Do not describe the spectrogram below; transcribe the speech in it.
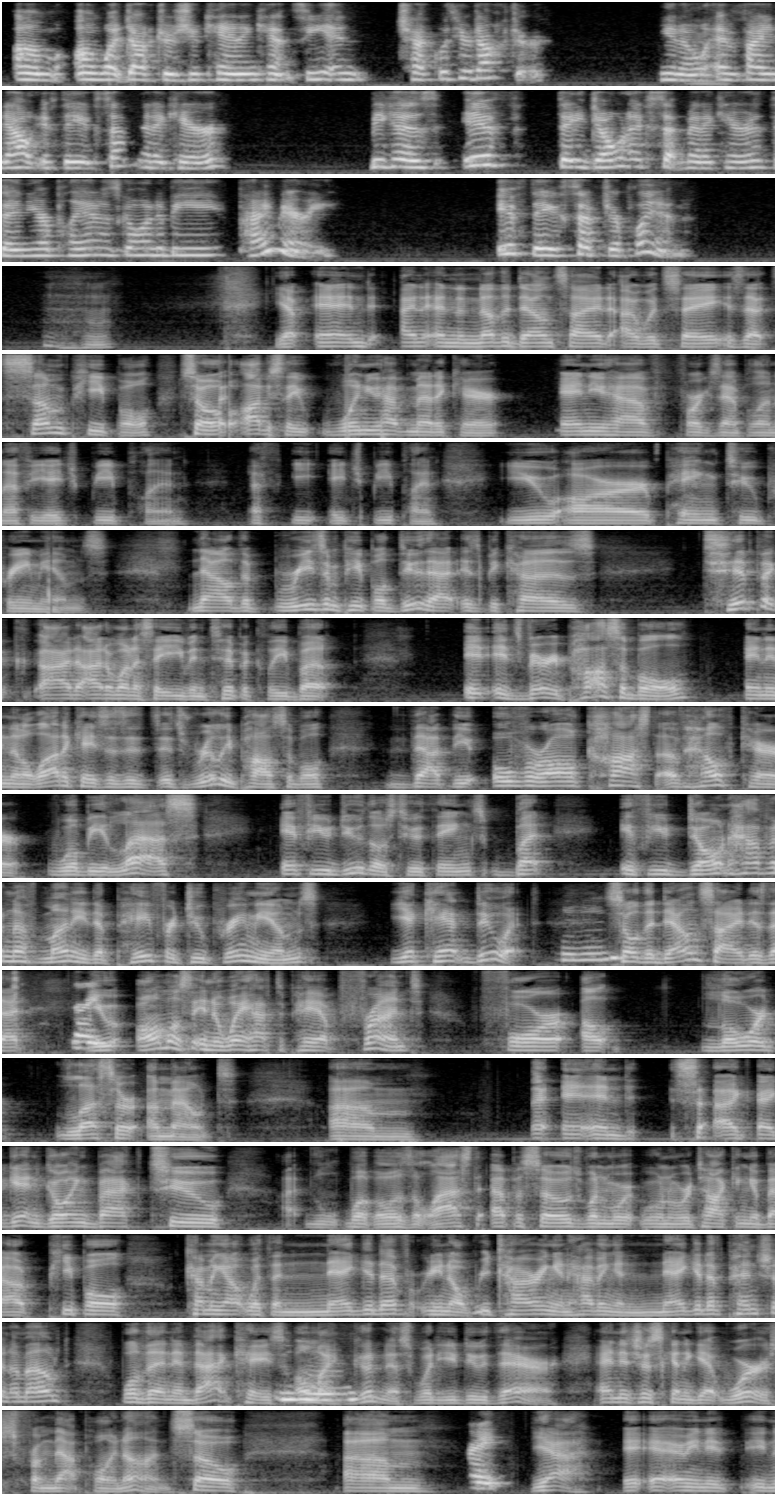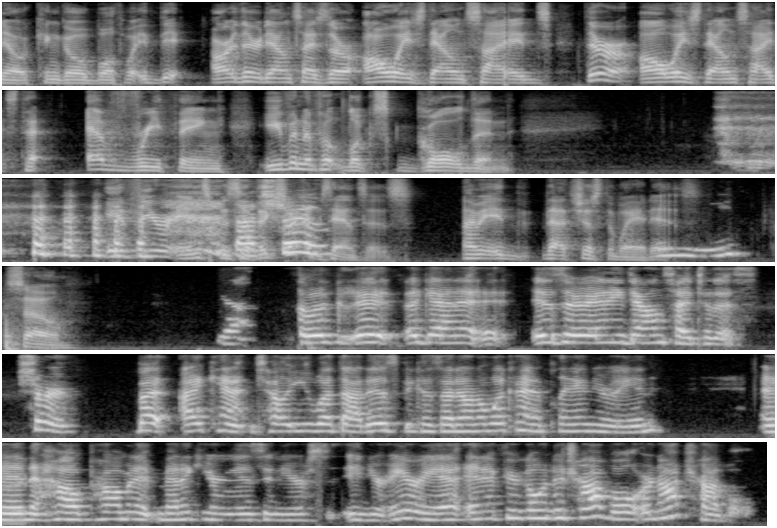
um, on what doctors you can and can't see, and check with your doctor. You know, and find out if they accept Medicare, because if they don't accept Medicare, then your plan is going to be primary if they accept your plan. Mm-hmm. Yep, and, and and another downside I would say is that some people. So obviously, when you have Medicare and you have, for example, an FEHB plan, FEHB plan, you are paying two premiums. Now, the reason people do that is because typically, I, I don't want to say even typically, but it, it's very possible, and in a lot of cases, it's, it's really possible that the overall cost of healthcare will be less if you do those two things. But if you don't have enough money to pay for two premiums, you can't do it. Mm-hmm. So the downside is that right. you almost, in a way, have to pay up front for a lower, lesser amount. Um, and again, going back to what was it last episodes when we're when we're talking about people coming out with a negative, you know, retiring and having a negative pension amount, well, then in that case, mm-hmm. oh my mm-hmm. goodness, what do you do there? And it's just going to get worse from that point on. So, um, right. Yeah. It, I mean, it, you know, it can go both ways. Are there downsides? There are always downsides. There are always downsides to everything, even if it looks golden. if you're in specific circumstances. I mean, that's just the way it is. Mm-hmm. So, yeah. So it, again, it, is there any downside to this? Sure, but I can't tell you what that is because I don't know what kind of plan you're in, and how prominent Medicare is in your in your area, and if you're going to travel or not travel.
